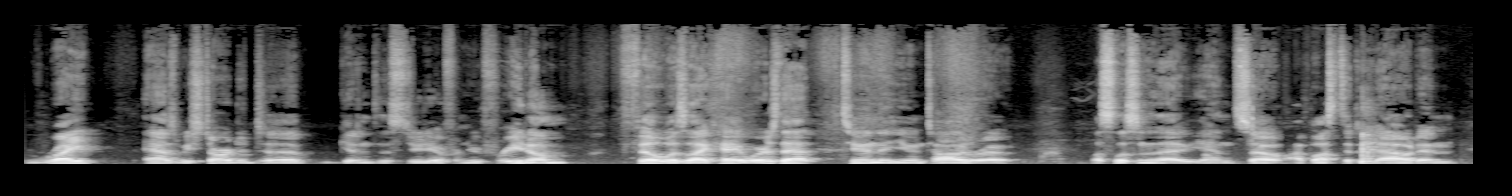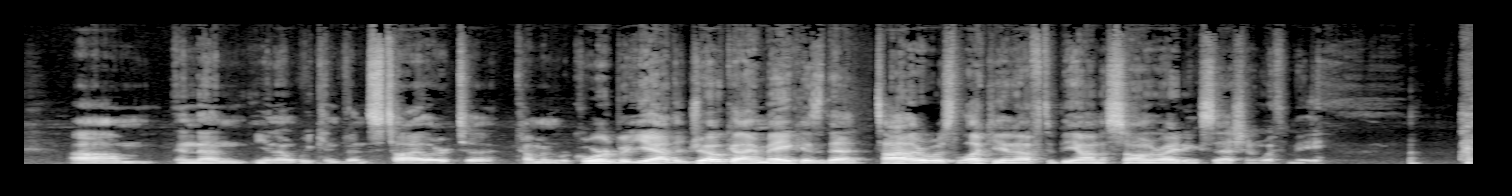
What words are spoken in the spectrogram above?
right as we started to get into the studio for New Freedom, Phil was like, "Hey, where's that tune that you and Tyler wrote? Let's listen to that again." So I busted it out, and um, and then you know we convinced Tyler to come and record. But yeah, the joke I make is that Tyler was lucky enough to be on a songwriting session with me.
